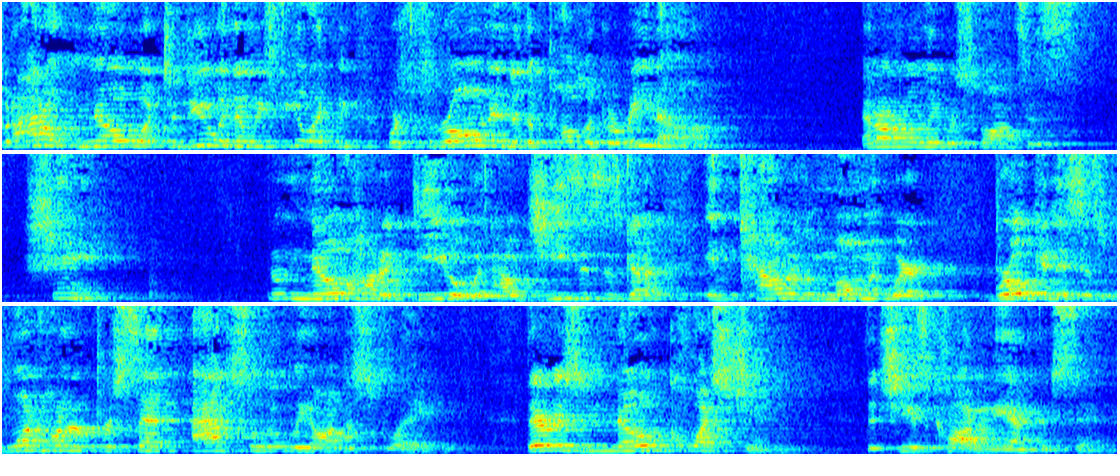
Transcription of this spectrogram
but I don't know what to do. And then we feel like we, we're thrown into the public arena, and our only response is shame. We don't know how to deal with how Jesus is going to encounter the moment where brokenness is 100% absolutely on display. There is no question that she is caught in the act of sin.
